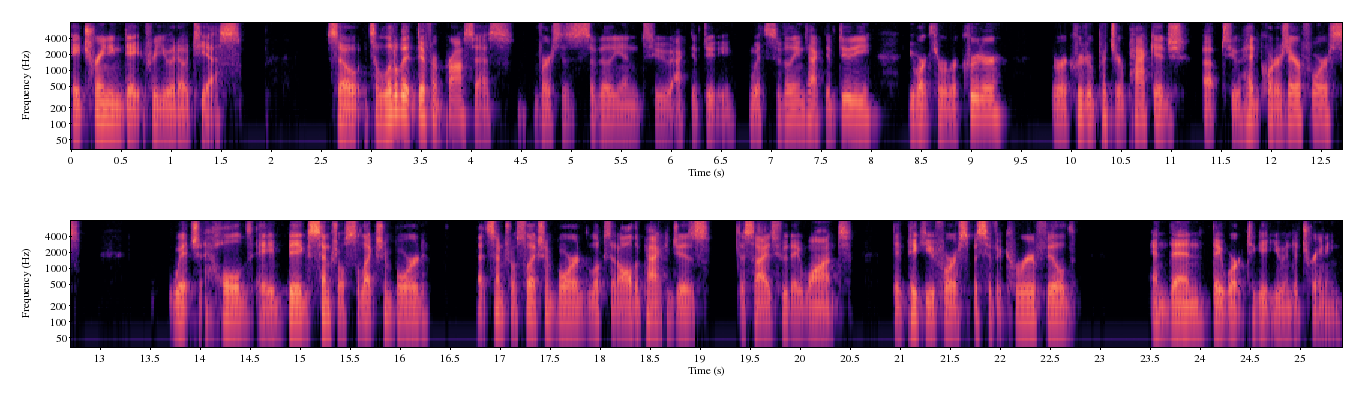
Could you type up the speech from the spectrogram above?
a training date for you at ots so it's a little bit different process versus civilian to active duty with civilian to active duty you work through a recruiter the recruiter puts your package up to headquarters Air Force, which holds a big central selection board. That central selection board looks at all the packages, decides who they want. They pick you for a specific career field, and then they work to get you into training.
